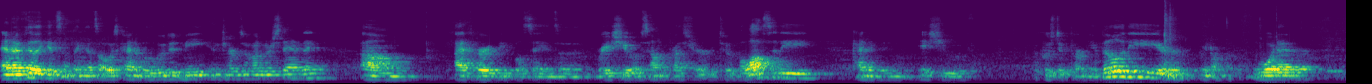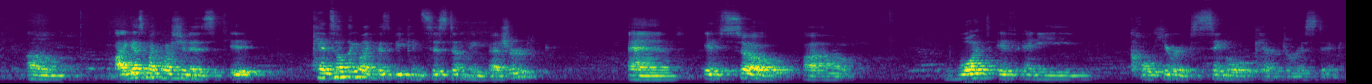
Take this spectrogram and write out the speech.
and I feel like it's something that's always kind of eluded me in terms of understanding. Um, I've heard people say it's a ratio of sound pressure to velocity, kind of an issue of acoustic permeability or you know whatever. Um, I guess my question is, it, can something like this be consistently measured? And if so, uh, what, if any, coherent single characteristic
